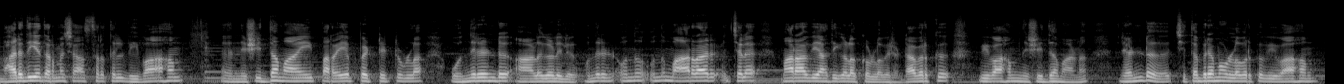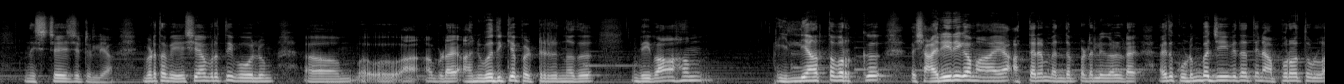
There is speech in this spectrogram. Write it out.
ഭാരതീയ ധർമ്മശാസ്ത്രത്തിൽ വിവാഹം നിഷിദ്ധമായി പറയപ്പെട്ടിട്ടുള്ള ഒന്ന് രണ്ട് ആളുകളിൽ ഒന്ന് രണ്ട് ഒന്ന് ഒന്ന് മാറാ ചില മാറാവ്യാധികളൊക്കെ ഉള്ളവരുണ്ട്. അവർക്ക് വിവാഹം നിഷിദ്ധമാണ്. രണ്ട് ചിത്തഭ്രമമുള്ളവർക്ക് വിവാഹം നിശ്ചയിച്ചിട്ടില്ല. ഇവിടുത്തെ വേശ്യാവൃത്തി പോലും അവിടെ അനുവദിക്കപ്പെട്ടിരുന്നത് വിവാഹം ഇല്ലാത്തവർക്ക് ശാരീരികമായ അത്തരം ബന്ധപ്പെടലുകളുടെ അതായത് കുടുംബജീവിതത്തിന് അപ്പുറത്തുള്ള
